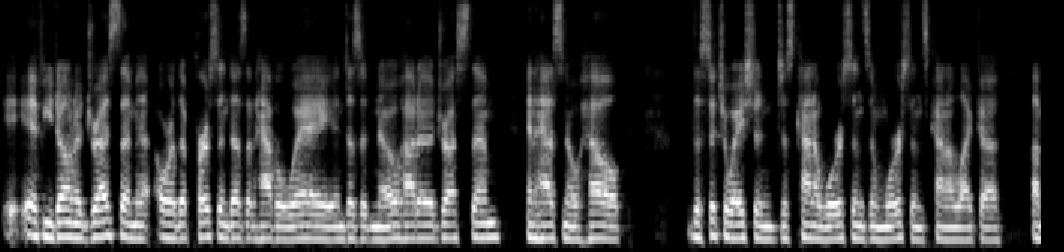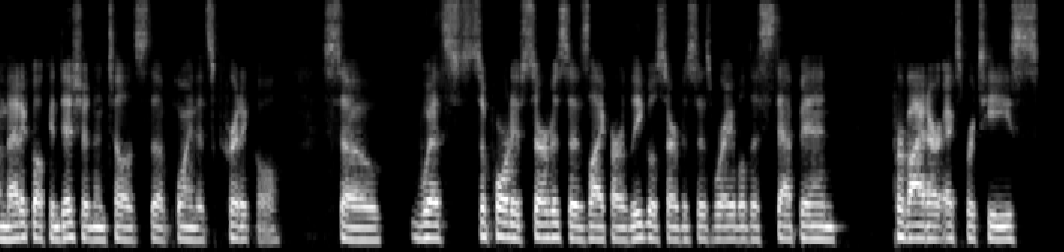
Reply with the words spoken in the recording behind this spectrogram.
if you don't address them eh, or the person doesn't have a way and doesn't know how to address them and has no help, the situation just kind of worsens and worsens, kind of like a, a medical condition until it's the point it's critical. So with supportive services like our legal services, we're able to step in, provide our expertise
